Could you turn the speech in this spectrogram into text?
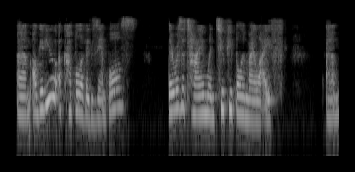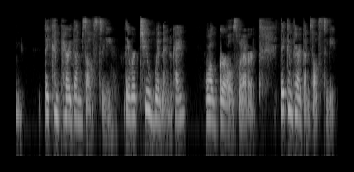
Um, I'll give you a couple of examples. There was a time when two people in my life, um, they compared themselves to me. They were two women, okay? Well, girls, whatever. They compared themselves to me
